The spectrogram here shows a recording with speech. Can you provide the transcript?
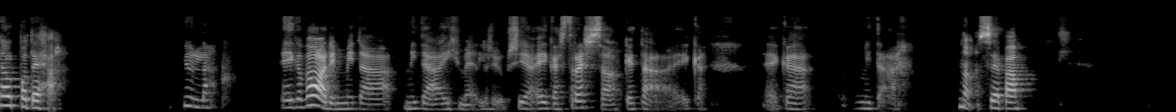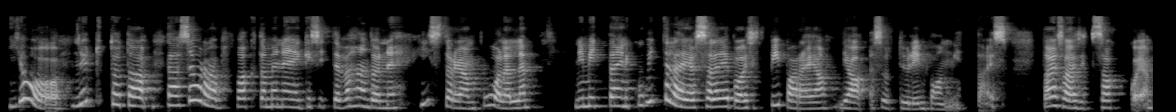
Helppo tehdä. Kyllä. Eikä vaadi mitään, mitään ihmeellisyyksiä, eikä stressaa ketään, eikä, eikä mitään. No sepä. Joo, nyt tota, tämä seuraava fakta meneekin sitten vähän tuonne historian puolelle. Nimittäin kuvittele, jos sä leipoisit pipareja ja sut tyylin vangittais. Tai saisit sakkoja.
